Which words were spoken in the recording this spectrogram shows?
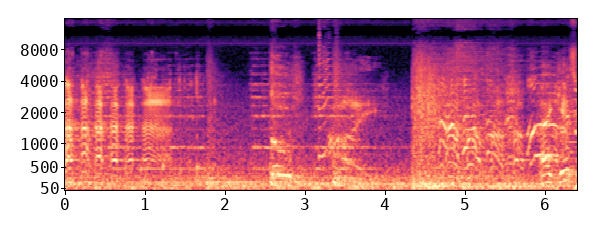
I guess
